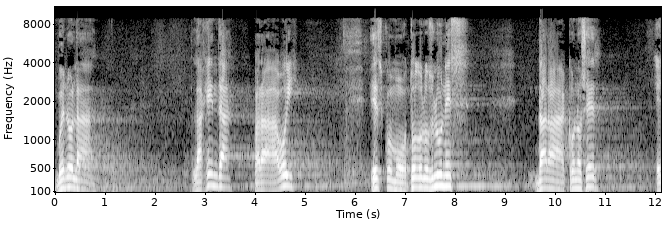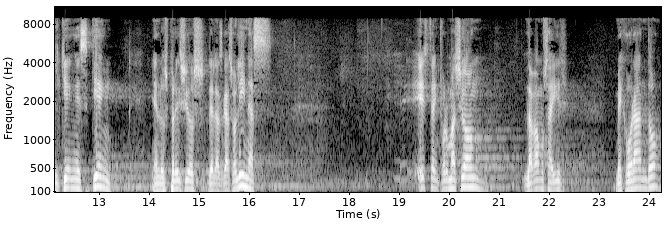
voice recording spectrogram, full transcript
Bueno, la, la agenda para hoy es como todos los lunes, dar a conocer el quién es quién en los precios de las gasolinas. Esta información la vamos a ir mejorando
